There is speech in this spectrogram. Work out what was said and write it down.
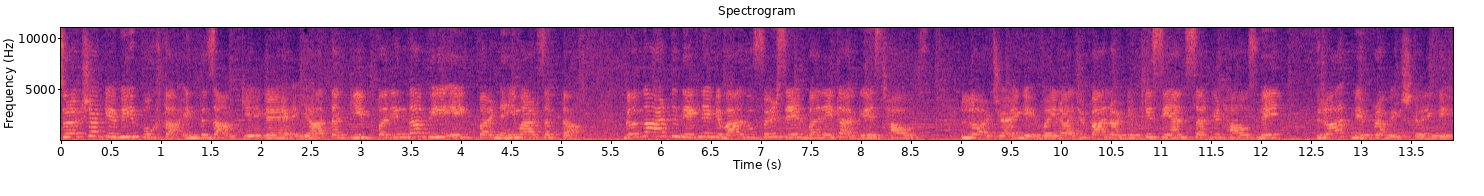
सुरक्षा के भी पुख्ता इंतज़ाम किए गए हैं। यहाँ तक कि परिंदा भी एक पर नहीं मार सकता। गंगा आरती देखने के बाद वो फिर से बरेका गेस्ट हाउस लौट जाएँगे। वहीं राज्यपाल और डिप्टी सीएम सर्किट हाउस में रात में प्रवेश करेंगे।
